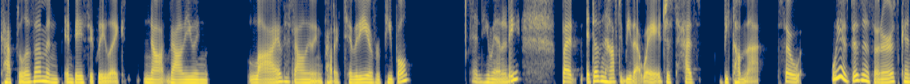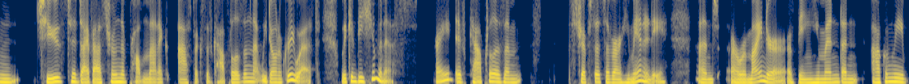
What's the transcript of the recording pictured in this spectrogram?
capitalism and, and basically like not valuing lives valuing productivity over people and humanity. But it doesn't have to be that way. It just has become that. So we as business owners can choose to divest from the problematic aspects of capitalism that we don't agree with. We can be humanists right? If capitalism strips us of our humanity and our reminder of being human, then how can we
